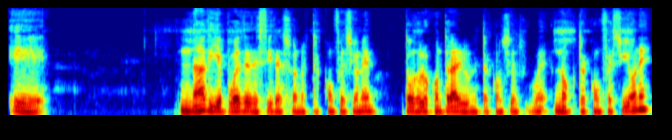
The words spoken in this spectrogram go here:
Eh, nadie puede decir eso. Nuestras confesiones, todo lo contrario, nuestras, nuestras confesiones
